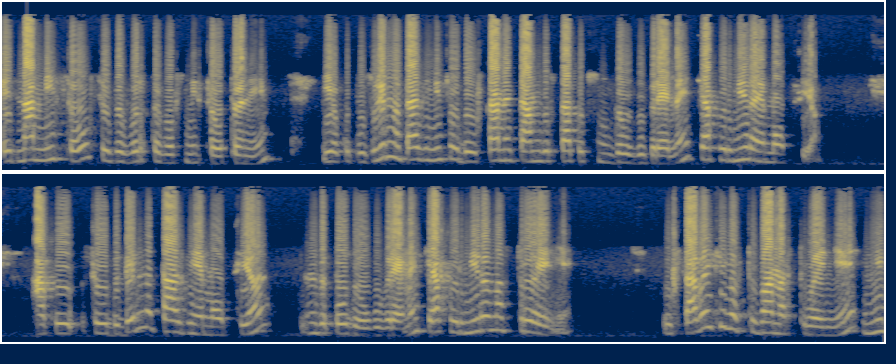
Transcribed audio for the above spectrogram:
една мисъл се завърта в мисълта ни и ако позволим на тази мисъл да остане там достатъчно дълго време, тя формира емоция. Ако се отдадем на тази емоция за по-дълго време, тя формира настроение. Оставайки в това настроение, ние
